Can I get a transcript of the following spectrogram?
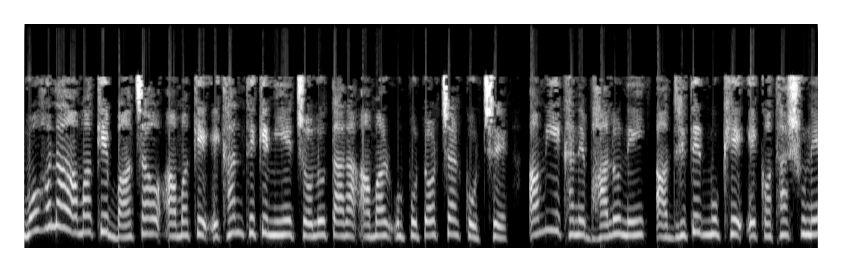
মোহনা আমাকে বাঁচাও আমাকে এখান থেকে নিয়ে চলো তারা আমার উপটর্চার করছে। আমি এখানে ভালো নেই। আদ্রিতের মুখে এ কথা শুনে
